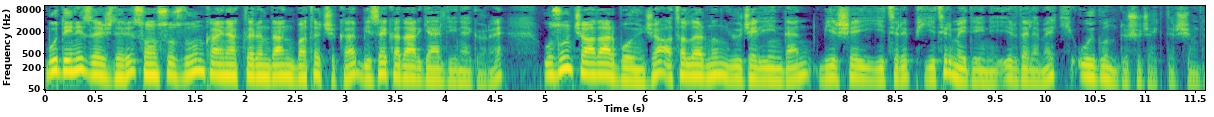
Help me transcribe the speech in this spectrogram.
Bu deniz ejderi sonsuzluğun kaynaklarından bata çıka bize kadar geldiğine göre, uzun çağlar boyunca atalarının yüceliğinden bir şey yitirip yitirmediğini irdelemek uygun düşecektir şimdi.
